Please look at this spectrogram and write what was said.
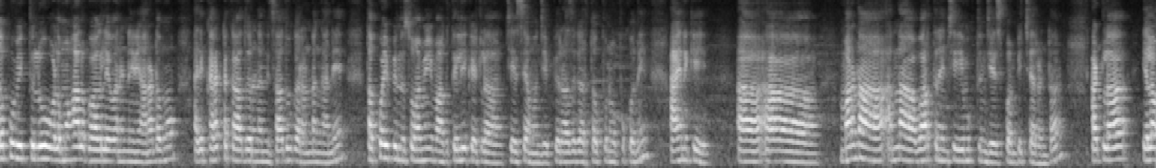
తప్పు వ్యక్తులు వాళ్ళ మొహాలు బాగలేవని నేను అనడము అది కరెక్ట్ కాదు అని నన్ను సాధువు గారు అనడంగానే తప్పు అయిపోయింది స్వామి మాకు తెలియక ఇట్లా చేశామని చెప్పి రాజుగారు తప్పును ఒప్పుకొని ఆయనకి మరణ అన్న వార్త నుంచి విముక్తిని చేసి పంపించారంట. అట్లా ఇలా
